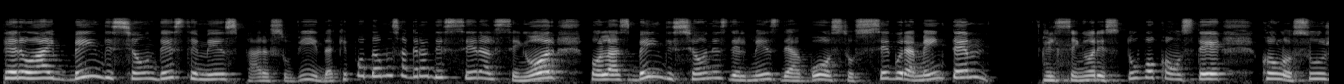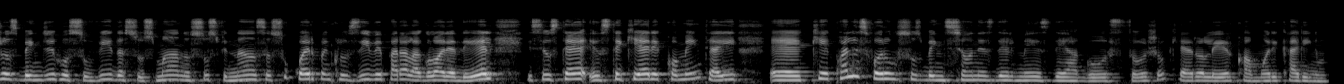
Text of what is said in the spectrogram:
pero há bendição deste mês para sua vida que podamos agradecer ao Senhor por las bendições del mês de agosto. Seguramente El Senhor estuvo com você, com os sujos, bendijo sua vida, suas manos, suas finanças, seu corpo, inclusive, para a glória de. E se você, você quer, comente aí eh, que, quais foram suas bendições do mês de agosto. Hoje eu quero ler com amor e carinho.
